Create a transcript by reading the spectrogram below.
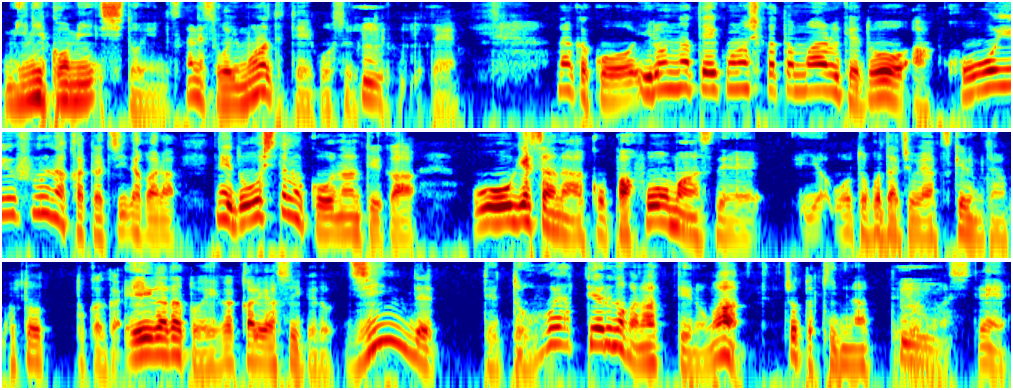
ミニコミ詩というんですかね。そういうもので抵抗するということで。うんなんかこう、いろんな抵抗の仕方もあるけど、あ、こういう風な形、だから、ね、どうしてもこう、なんていうか、大げさな、こう、パフォーマンスで男たちをやっつけるみたいなこととかが映画だと描かれやすいけど、人でってどうやってやるのかなっていうのが、ちょっと気になっておりまして、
